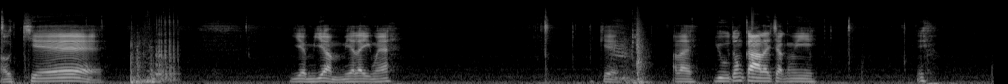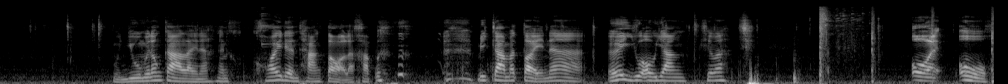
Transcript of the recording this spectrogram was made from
โอเค เยี่ยมเยี่ยมมีอะไรอีกไหมโอเค อะไรยูต้องการอะไรจากมีเหมือนยูไม่ต้องการอะไรนะ งั้นค่อยเดินทางต่อแหละครับ มีการมาต่อยหน้า เอ้ยยูเอายังใช่ไหมโอ้ย โอ้โห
